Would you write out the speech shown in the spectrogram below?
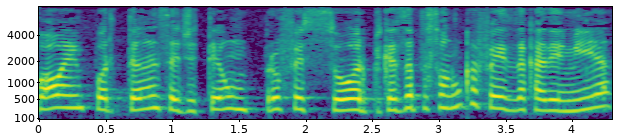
qual é a importância de ter um professor, porque às vezes a pessoa nunca fez academia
